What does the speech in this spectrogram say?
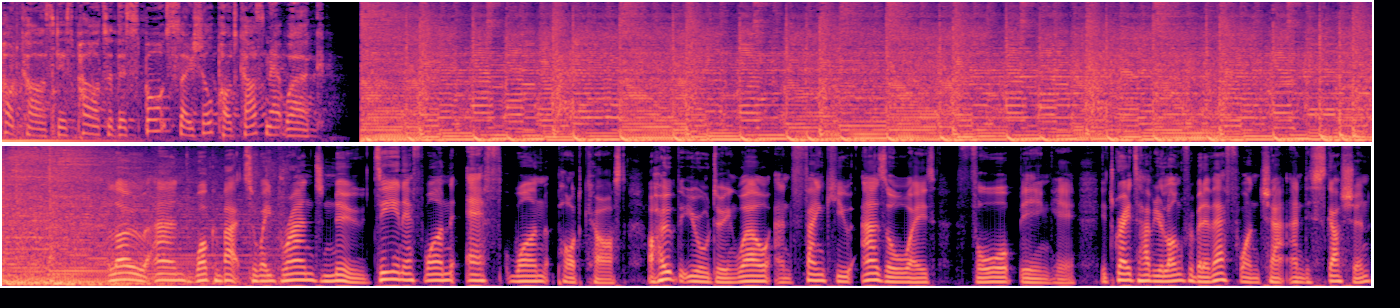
podcast is part of the Sports Social Podcast Network. Hello and welcome back to a brand new DNF1 F1 podcast. I hope that you're all doing well and thank you as always for being here. It's great to have you along for a bit of F1 chat and discussion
